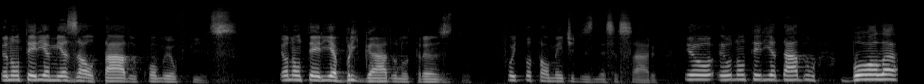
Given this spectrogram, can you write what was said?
Eu não teria me exaltado como eu fiz. Eu não teria brigado no trânsito. Foi totalmente desnecessário. Eu, eu não teria dado bola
